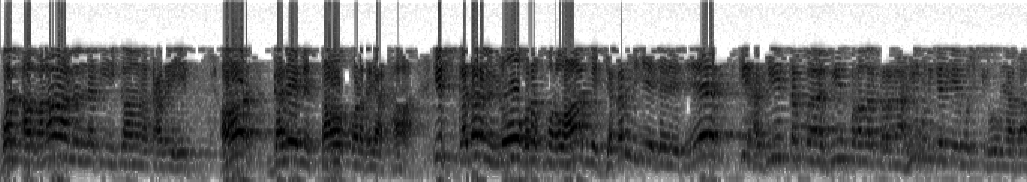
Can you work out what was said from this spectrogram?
ولطی کانت علیہ اور گلے میں توق پڑ گیا تھا. اس قدر لوگ رسم و رواج میں جکڑ لیے گئے تھے کہ حجین تک دین پر عمل کرنا ہی ان کے لیے مشکل ہو گیا تھا.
